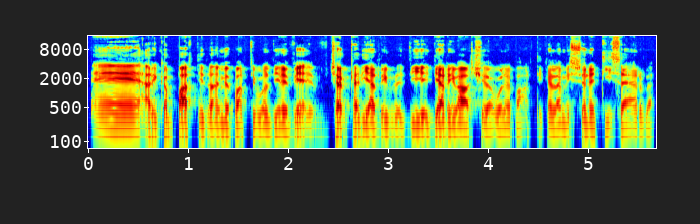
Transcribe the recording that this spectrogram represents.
E a ricamparti dalle mie parti vuol dire: cerca di, arri- di, di arrivarci da quelle parti, che la missione ti serve.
